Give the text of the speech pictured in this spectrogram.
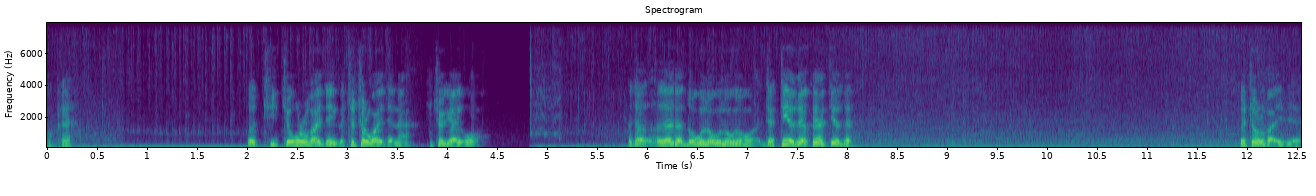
오케이. 저 뒤쪽으로 가야 되니까 저쪽으로 가야 되네. 이쪽이 아니고. 자, 자, 자, 자, 노고, 노고, 노고, 노고. 이제 뛰어도 돼. 그냥 뛰어도 돼. 저쪽으로 가야지.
